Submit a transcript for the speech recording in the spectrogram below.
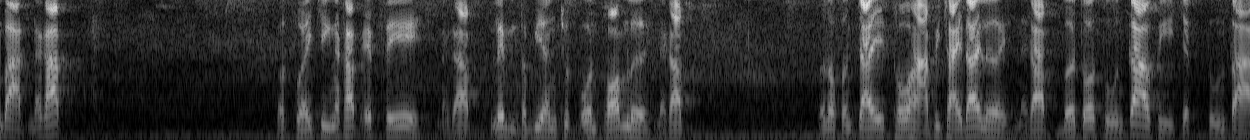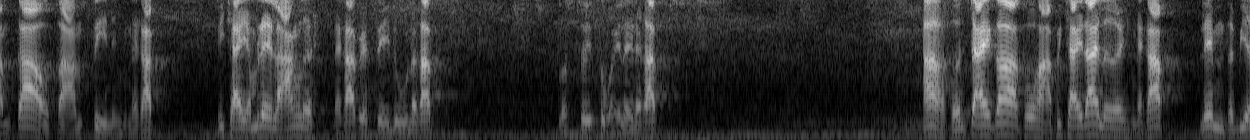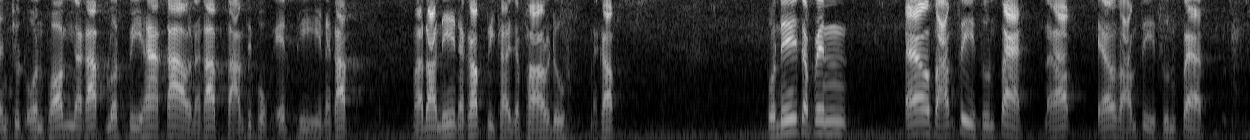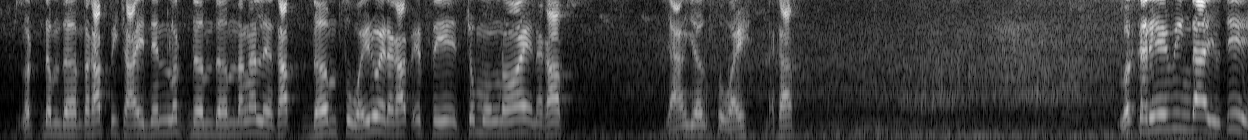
340,000 บาทนะครับรถสวยจริงนะครับ FC นะครับ เล่มทะเบียนชุดโอนพร้อมเลยนะครับสนอกสนใจโทรหาพี่ชัยได้เลยนะครับ เบอร์โทร 0947039341 นะครับ พี่ชัยยังไม่ได้ล้างเลยนะครับ FC ดูนะครับรถสวยๆเลยนะครับอ่าสนใจก็โทรหาพี่ชัยได้เลยนะครับ เล่มทะเบียนชุดโอนพร้อมนะครับรถปี 59 นะครับ 36 SP นะครับ มาด้านนี้นะครับ พี่ชัยจะพาไปดูนะครับ ตัวนี้จะเป็น L 3 4 0 8 นะครับ L 3 4 0 8 รถเดิมๆนะครับ พี่ชัยเน้นรถเดิมๆทั้งนั้นเลยครับ เดิมสวยด้วยนะครับ FC ชั่วโมงน้อยนะครับ ยางเยิงสวยนะครับ รถคันนี้วิ่งได้อยู่ที่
